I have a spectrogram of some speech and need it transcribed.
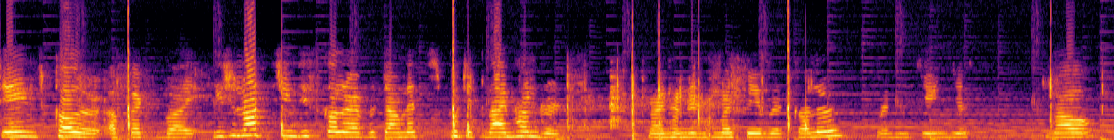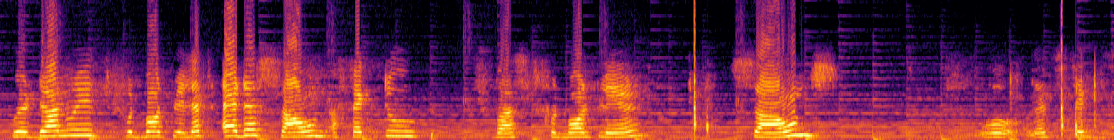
change color effect by you should not change this color every time. Let's put it 900 900 is my favorite color when he changes. Now we're done with football player. Let's add a sound effect to bust football player. Sounds. Oh let's check this.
